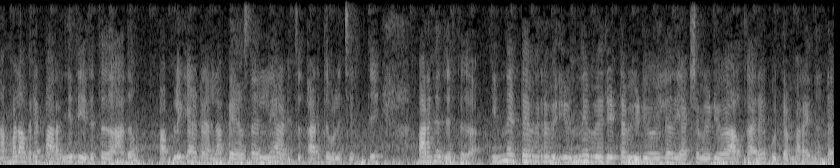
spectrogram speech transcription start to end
നമ്മൾ അവരെ പറഞ്ഞ് തിരുത്തുക. അതും പബ്ലിക്കായിട്ടല്ല പേഴ്സണലി അടുത്ത് അടുത്ത് വിളിച്ചിരുത്തി പറഞ്ഞു തിരുത്തുക. ഇന്നിട്ട് ഇവർ ഇന്ന് ഇവരിട്ട വീഡിയോയിൽ റിയാക്ഷൻ വീഡിയോ ആൾക്കാരെ കുറ്റം പറയുന്നുണ്ട്.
